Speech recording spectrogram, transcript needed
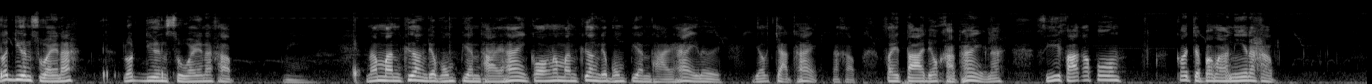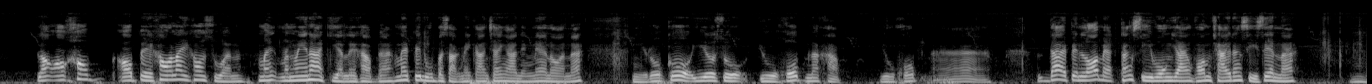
รถยืนสวยนะ รถยืนสวยนะครับนี่น้ำมันเครื่องเดี๋ยวผมเปลี่ยนถ่ายให้กองน้ำมันเครื่องเดี๋ยวผมเปลี่ยนถ่ายให้เลย เดี๋ยวจัดให้นะครับ ไฟตาเดี๋ยวขัดให้นะ สีฝากระโปรงก็จะประมาณนี้นะครับ เราเอาเข้าเอาไปเข้าไล่เข้าสวนไม่มันไม่น่าเกลียดเลยครับนะ ไม่เป็นอุปสรรคในการใช้งานอย่างแน่นอนนะ นี่โลโก้อีโสุอยู่ครบนะครับ อยู่ครบอ่า ได้เป็นล้อแม็กทั้ง 4 วงยางพร้อมใช้ทั้ง 4 เส้นนะอืม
